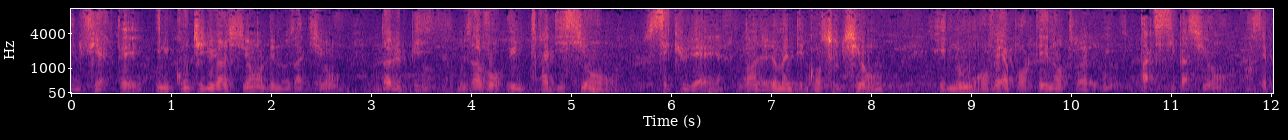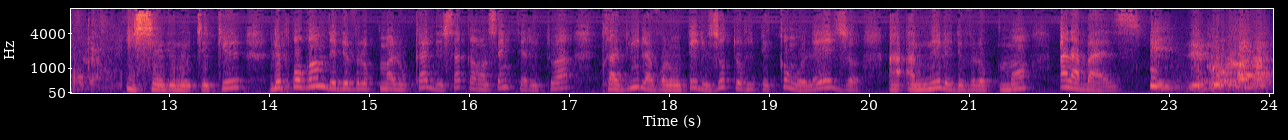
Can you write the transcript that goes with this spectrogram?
une fierté, une continuation de nos actions dans le pays. Nous avons une tradition séculaire dans le domaine des constructions et nous, on veut apporter notre participation à ces programmes. Ici, à noter que le programme de développement local des 145 territoires traduit la volonté des autorités congolaises à amener le développement à la base. le programme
